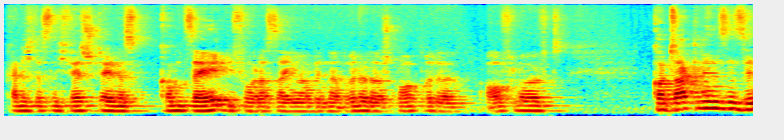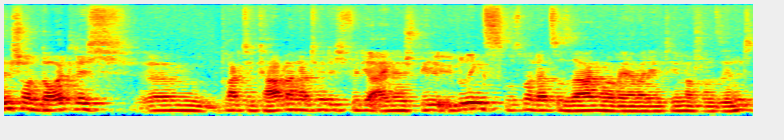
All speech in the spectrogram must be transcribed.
kann ich das nicht feststellen. Es kommt selten vor, dass da jemand mit einer Brille oder Sportbrille aufläuft. Kontaktlinsen sind schon deutlich ähm, praktikabler natürlich für die eigenen Spiele. Übrigens muss man dazu sagen, weil wir ja bei dem Thema schon sind,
